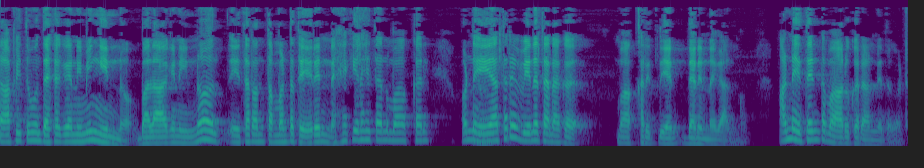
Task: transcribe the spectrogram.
අපි තුමු දැක ගැනීමෙන් ඉන්නවා. බලාගෙන ඉන්නවා. ඒ තරම් Tamanට තේරෙන්නේ නැහැ කියලා හිතන මාක් හරි. ඔන්න ඒ අතරේ වෙන තැනක මාක් හරි දැනෙන්න ගන්නවා. අන්න එතෙන්ට මාරු කරන්න එතකොට.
